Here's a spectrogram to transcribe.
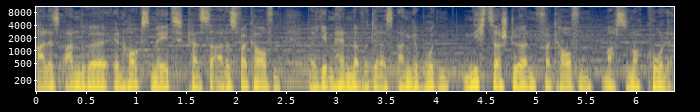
alles andere. In Hogsmeade kannst du alles verkaufen. Bei jedem Händler wird dir das angeboten. Nicht zerstören, verkaufen, machst du noch Kohle.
